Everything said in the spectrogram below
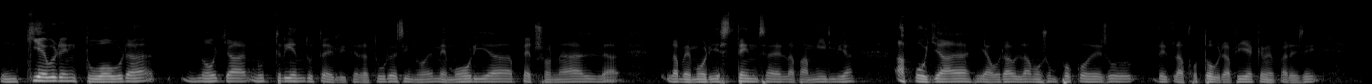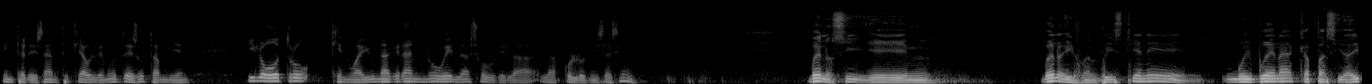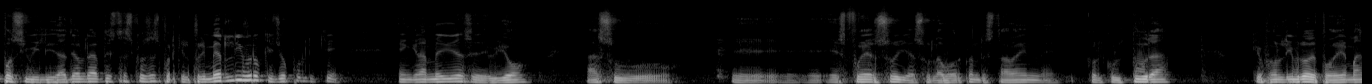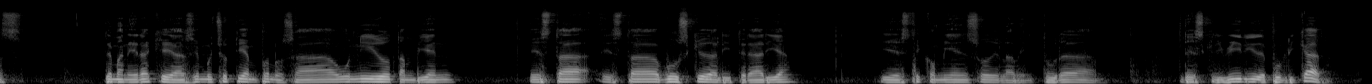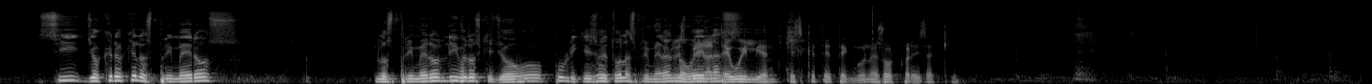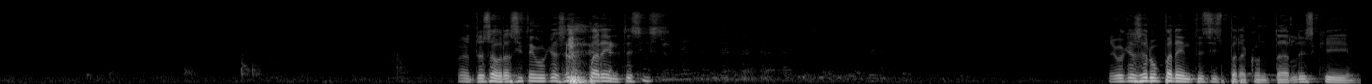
un quiebre en tu obra, no ya nutriéndote de literatura, sino de memoria personal, la, memoria extensa de la familia, apoyada, y ahora hablamos un poco de eso, de la fotografía, que me parece interesante que hablemos de eso también. Y lo otro, que no hay una gran novela sobre la, colonización. Bueno, sí. Em, bueno, y Juan Luis tiene muy buena capacidad y posibilidad de hablar de estas cosas porque el primer libro que yo publiqué en gran medida se debió a su eh, esfuerzo y a su labor cuando estaba en eh, Colcultura, que fue un libro de poemas, de manera que hace mucho tiempo nos ha unido también esta, esta búsqueda literaria y este comienzo de la aventura de escribir y de publicar. Sí, yo creo que los primeros, los primeros libros que yo publiqué, sobre todo las primeras Pero novelas. William, es que te tengo una sorpresa aquí. Bueno, entonces ahora sí tengo que hacer un paréntesis. Tengo que hacer un paréntesis para contarles que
